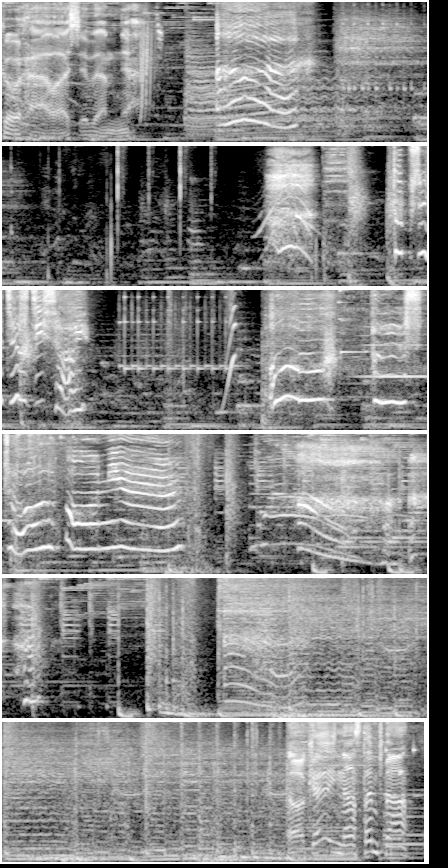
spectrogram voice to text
Zakochała się we mnie. Ach. To przecież dzisiaj. Och, pryszczol, o nie. Okej, następna.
